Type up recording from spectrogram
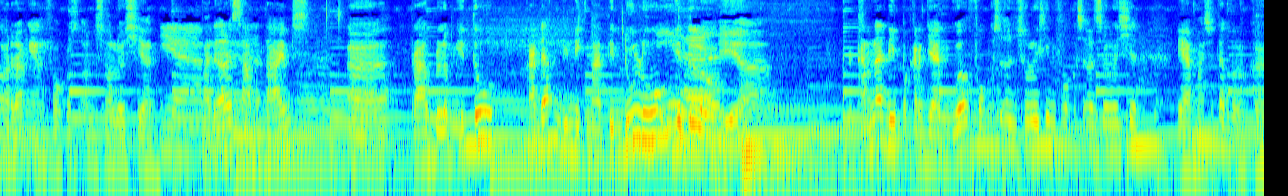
orang yang fokus on solution. Iya, Padahal bener. sometimes uh, problem itu kadang dinikmatin dulu Iya. gitu loh. Iya. Karena di pekerjaan gua fokus on solution, fokus on solution. Ya maksudnya kalau ke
